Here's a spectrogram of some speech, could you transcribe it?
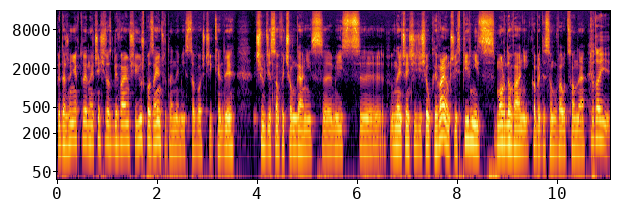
wydarzeniach, które najczęściej rozgrywają się już po zajęciu danej miejscowości, kiedy ci ludzie są wyciągani z miejsc, najczęściej gdzie się ukrywają, czyli z piwnic, mordowani, kobiety są gwałcone. Tutaj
